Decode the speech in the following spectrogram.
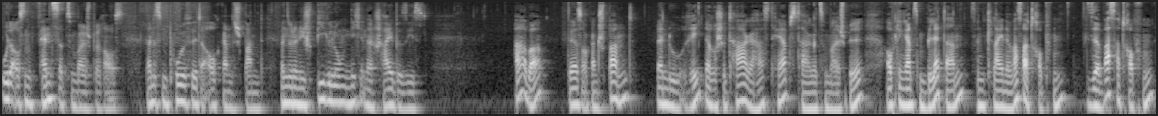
Oder aus dem Fenster zum Beispiel raus. Dann ist ein Polfilter auch ganz spannend, wenn du dann die Spiegelung nicht in der Scheibe siehst. Aber, der ist auch ganz spannend, wenn du regnerische Tage hast, Herbsttage zum Beispiel, auf den ganzen Blättern sind kleine Wassertropfen. Diese Wassertropfen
